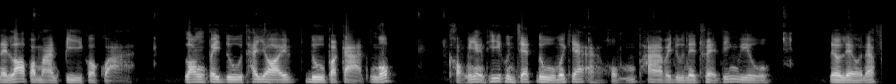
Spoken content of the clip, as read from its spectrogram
ในรอบประมาณปีกว่าๆลองไปดูทยอยดูประกาศงบของอย่างที่คุณเจษดูเมื่อกี้อะผมพาไปดูใน Trading View เร็วๆนะไฟ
